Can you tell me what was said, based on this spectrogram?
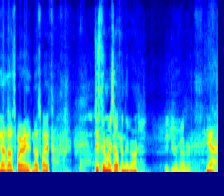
Yeah, that's why I, that's why I f- just threw myself in the ground. Did you remember? Yeah.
